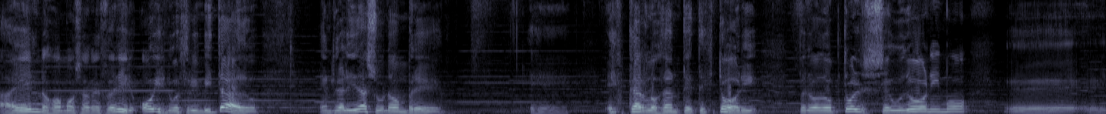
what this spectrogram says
A él nos vamos a referir. Hoy es nuestro invitado. En realidad su nombre eh, es Carlos Dante Testori, pero adoptó el seudónimo eh,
